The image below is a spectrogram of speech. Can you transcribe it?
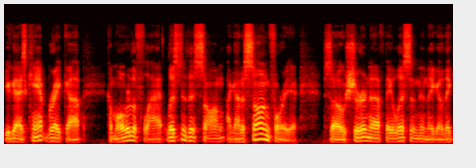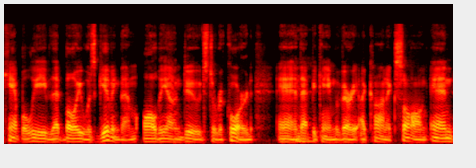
you guys can't break up. Come over to the flat, listen to this song. I got a song for you. So sure enough, they listen and they go, they can't believe that Bowie was giving them all the young dudes to record. And yeah. that became a very iconic song. And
